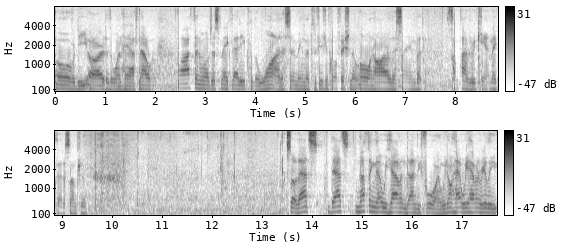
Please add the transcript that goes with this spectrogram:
O over dr to the 1 half. Now, often we'll just make that equal to 1, assuming that the diffusion coefficient of O and R are the same, but sometimes we can't make that assumption. So that's, that's nothing that we haven't done before, and we don't have, we haven't really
